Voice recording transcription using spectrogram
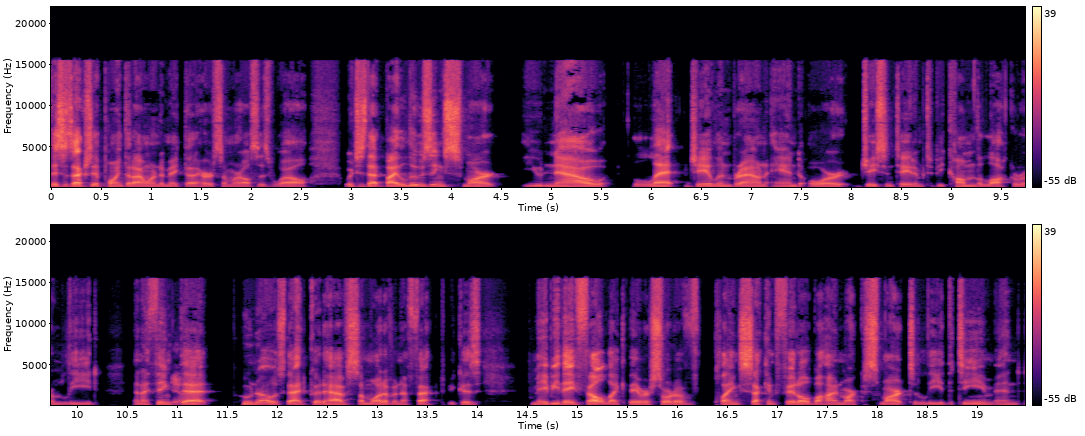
this is actually a point that I wanted to make that I heard somewhere else as well, which is that by losing Smart, you now let Jaylen Brown and or Jayson Tatum to become the locker room lead. And I think Yeah. that who knows that could have somewhat of an effect because maybe they felt like they were sort of playing second fiddle behind Marcus Smart to lead the team and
